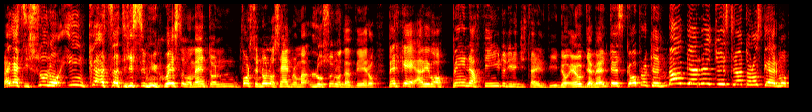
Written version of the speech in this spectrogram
Ragazzi, sono incazzatissimo in questo momento, forse non lo sembro, ma lo sono davvero, perché avevo appena finito di registrare il video e ovviamente scopro che non mi ha registrato lo schermo.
